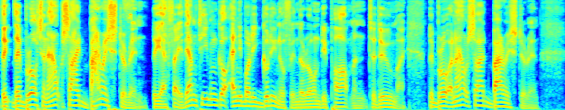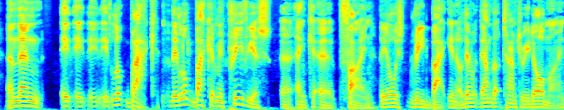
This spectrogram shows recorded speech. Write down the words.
the. They brought an outside barrister in, the FA. They haven't even got anybody good enough in their own department to do me. They brought an outside barrister in. And then it, it, it looked back. They looked back at my previous uh, uh, fine. They always read back, you know. They, they haven't got time to read all mine.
